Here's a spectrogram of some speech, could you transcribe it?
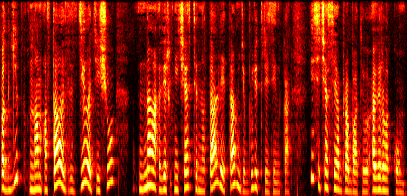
подгиб нам осталось сделать еще на верхней части на талии, там, где будет резинка. И сейчас я обрабатываю оверлоком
